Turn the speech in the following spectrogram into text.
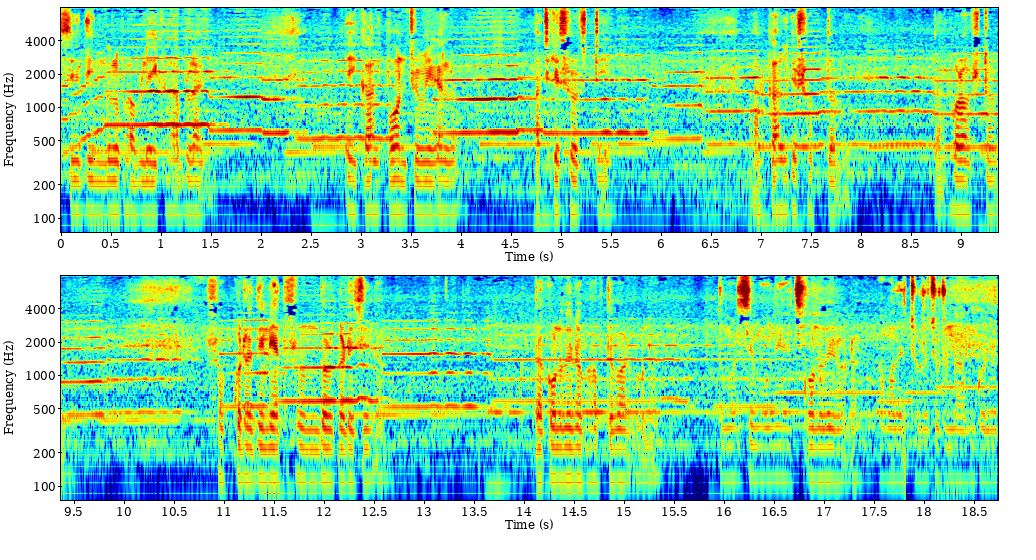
সেই দিনগুলো ভাবলেই খারাপ লাগে। এই কাল পঞ্চমী গেল, আজকে ষষ্ঠী। আর কালকে সপ্তমী তারপর অষ্টমী। সবকটা দিন এত সুন্দর কাটিয়েছিলাম তা কোনোদিনও ভাবতে পারব না। তোমার সে মনে আছে। কোনোদিনও না। আমাদের ছোট ছোট নামগুলো।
